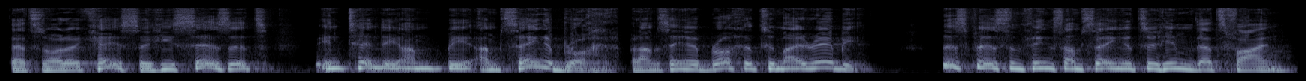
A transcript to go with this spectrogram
that's not okay. So he says it intending, I'm, be, I'm saying a bracha, but I'm saying a bracha to my Rebbe. This person thinks I'm saying it to him, that's fine.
